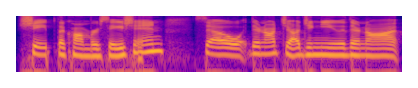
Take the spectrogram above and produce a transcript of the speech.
shape the conversation. So they're not judging you. They're not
